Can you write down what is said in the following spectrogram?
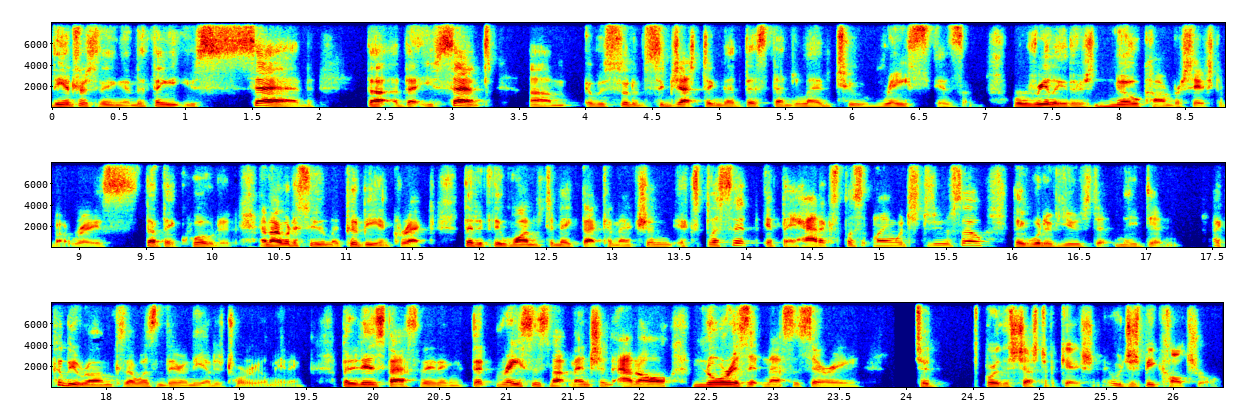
the interesting and the thing that you said that, that you sent um, it was sort of suggesting that this then led to racism, where really there's no conversation about race that they quoted. And I would assume it could be incorrect that if they wanted to make that connection explicit, if they had explicit language to do so, they would have used it and they didn't. I could be wrong because I wasn't there in the editorial meeting, but it is fascinating that race is not mentioned at all, nor is it necessary to for this justification. It would just be cultural.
